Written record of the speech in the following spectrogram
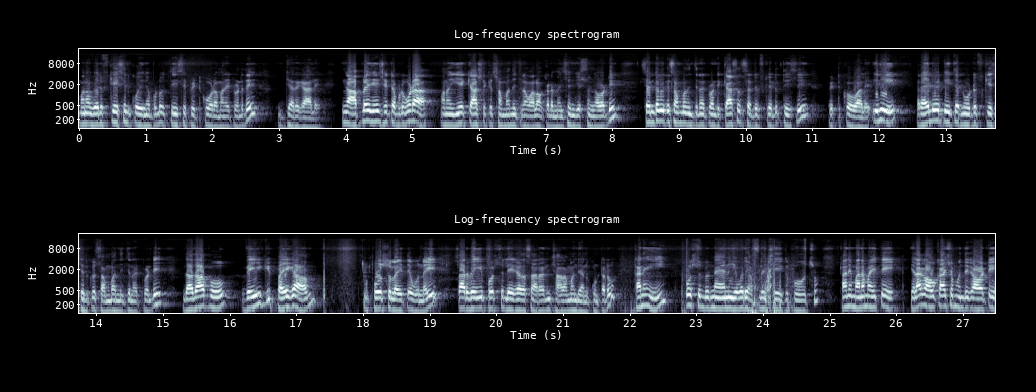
మనం వెరిఫికేషన్కి పోయినప్పుడు తీసి పెట్టుకోవడం అనేటువంటిది జరగాలి. ఇంకా అప్లై చేసేటప్పుడు కూడా మనం ఏ క్యాస్ట్కి సంబంధించిన వాళ్ళం అక్కడ మెన్షన్ చేస్తాం కాబట్టి సెంట్రల్కి సంబంధించినటువంటి క్యాస్ట్ సర్టిఫికేట్ తీసి పెట్టుకోవాలి. ఇది రైల్వే టీచర్ నోటిఫికేషన్కు సంబంధించినటువంటి దాదాపు వెయ్యికి పైగా పోస్టులు అయితే ఉన్నాయి. సార్ వెయ్యి పోస్టులే కదా సార్ అని చాలామంది అనుకుంటారు. కానీ పోస్టులు ఉన్నాయని ఎవరు అప్లై చేయకపోవచ్చు. కానీ మనమైతే ఎలాగ అవకాశం ఉంది కాబట్టి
